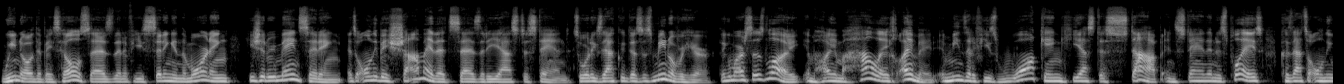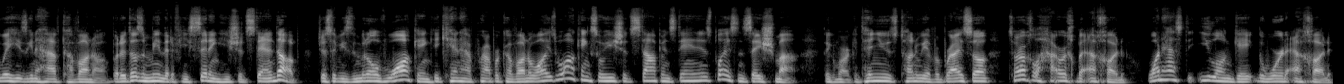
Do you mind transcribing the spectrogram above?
We know that Beis Hillel says that if he's sitting in the morning, he should remain sitting. It's only Beis Shammai that says that he has to stand. So what exactly does this mean over here? The Gemara says, Loi, im It means that if he's walking, he has to stop and stand in his place because that's the only way he's going to have kavana. But it doesn't mean that if he's sitting, he should stand up. Just if he's in the middle of walking, he can't have proper kavana while he's walking, so he should stop and stand in his place and say Shema. The Gemara continues, Tanu, we have a brisa, harich be'echad one has to elongate the word echad.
